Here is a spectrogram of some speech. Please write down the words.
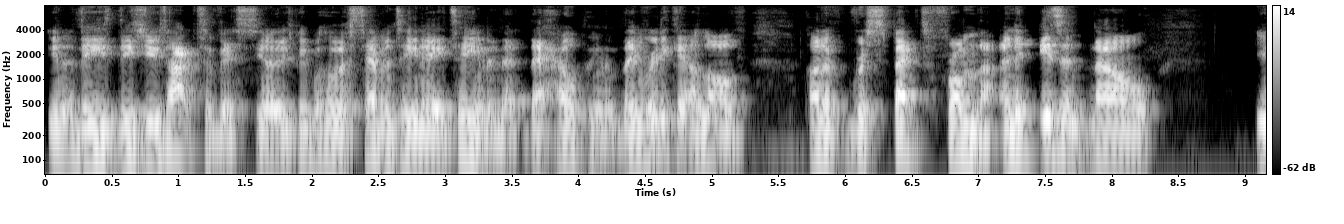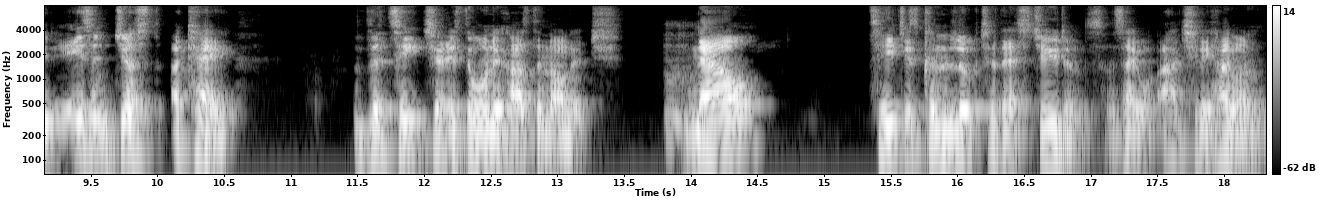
you know these these youth activists you know these people who are 17 18 and they're, they're helping them. They really get a lot of kind of respect from that. And it isn't now it isn't just okay the teacher is the one who has the knowledge. Mm. now teachers can look to their students and say well actually hang on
